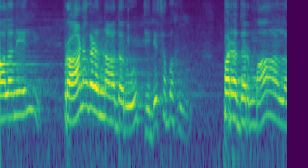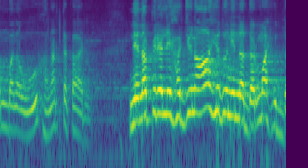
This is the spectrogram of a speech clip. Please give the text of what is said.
ಪಾಲನೆಯಲ್ಲಿ ಪ್ರಾಣಗಳನ್ನಾದರೂ ತ್ಯಜಿಸಬಹುದು. ಪರಧರ್ಮಾಲಂಬನವು ಅನರ್ಥಕಾರಿ. ನೆನಪಿರಲಿ ಅರ್ಜುನ, ಇದು ನಿನ್ನ ಧರ್ಮ ಯುದ್ಧ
